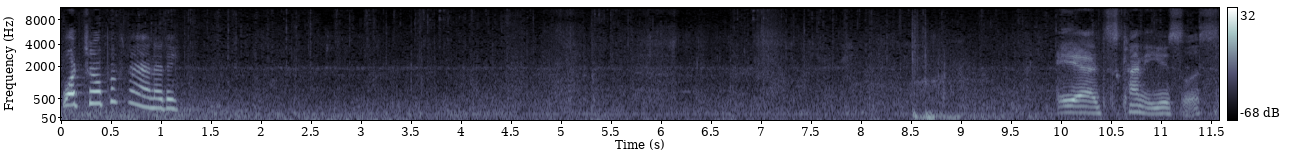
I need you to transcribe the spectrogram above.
What's your profanity? Yeah, it's kind of useless.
